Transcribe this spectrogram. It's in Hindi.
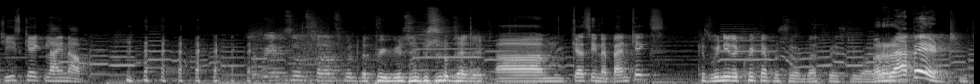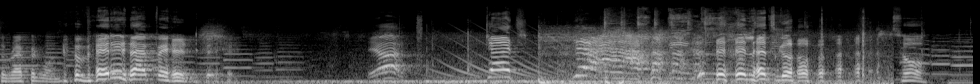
Cheesecake lineup. Every episode starts with the previous episode in it. Um, guessing a pancakes. Because we need a quick episode. That's basically why. Rapid. It's a rapid one. Very rapid. yeah. Catch. Yeah. Let's go. so.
